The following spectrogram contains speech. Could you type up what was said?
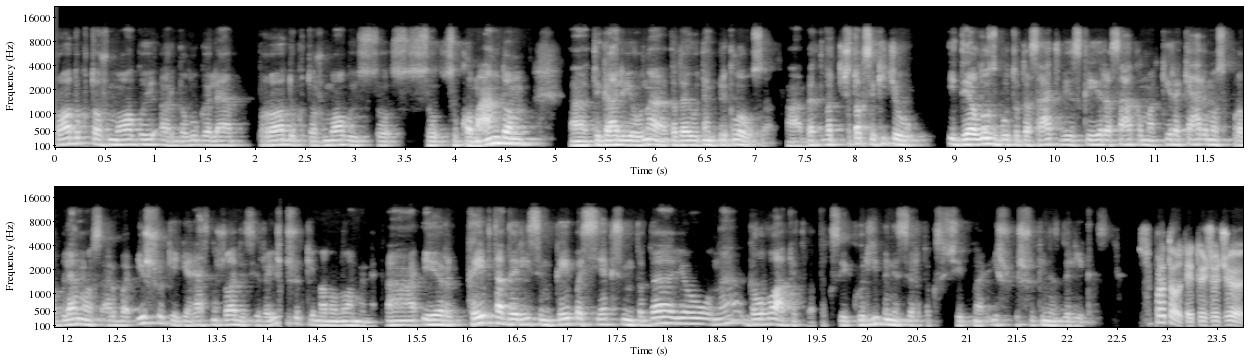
produkto žmogui ar galų gale produkto žmogui su, su, su komandom, tai gali jau, na, tada jau ten priklauso. Bet vat, šitoks, sakyčiau, idealus būtų tas atvejis, kai yra sakoma, kai yra keliamos problemos arba iššūkiai, geresnis žodis yra iššūkiai, mano nuomonė. Ir kaip tą darysim, kaip pasieksim, tada jau, na, galvokit, va, toksai kūrybinis ir toks šiaip, na, iš, iššūkinis dalykas. Supratau, tai tu žodžiu,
